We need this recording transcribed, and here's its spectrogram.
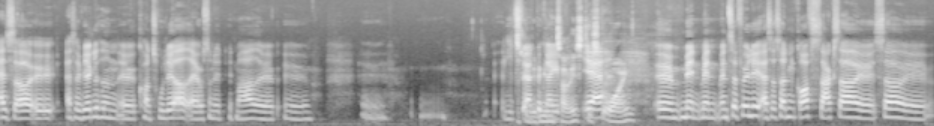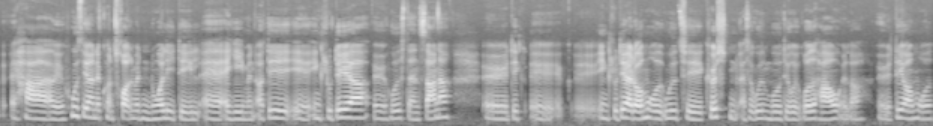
altså, øh, altså i virkeligheden øh, kontrolleret er jo sådan et, et meget øh, øh, lidt svært begreb. militaristisk ja. ord, ikke? Øh, men, men, men selvfølgelig, altså sådan groft sagt, så, øh, så øh, har Houthierne kontrol med den nordlige del af, af Yemen, og det øh, inkluderer øh, hovedstaden Sanaa, Øh, det øh, inkluderer et område ud til kysten, altså ud mod det Røde Hav, eller øh, det område,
